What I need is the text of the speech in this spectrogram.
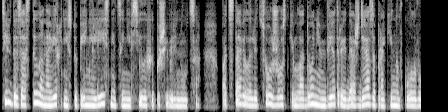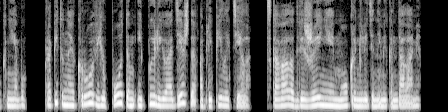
Тильда застыла на верхней ступени лестницы, не в силах и пошевельнуться. Подставила лицо жестким ладоням ветра и дождя, запрокинув голову к небу. Пропитанная кровью, потом и пылью одежда облепила тело, сковала движение мокрыми ледяными кандалами.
